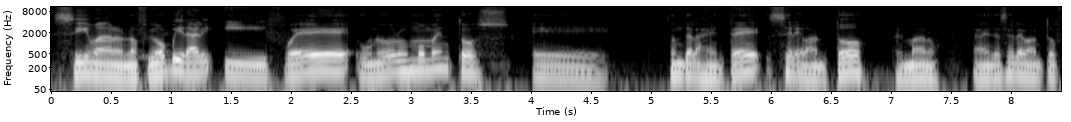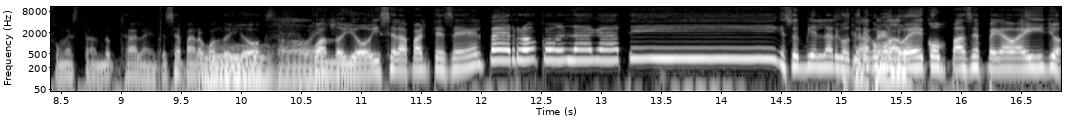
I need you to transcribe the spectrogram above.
Sí, mano, nos fuimos viral y fue uno de los momentos eh, donde la gente se levantó, hermano. La gente se levantó, fue un stand-up. O sea, la gente se paró cuando yo Uh, cuando yo hice la parte ese, el perro con la gatita. Eso es bien largo, tiene como pegado. nueve compases pegados ahí. Y yo,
